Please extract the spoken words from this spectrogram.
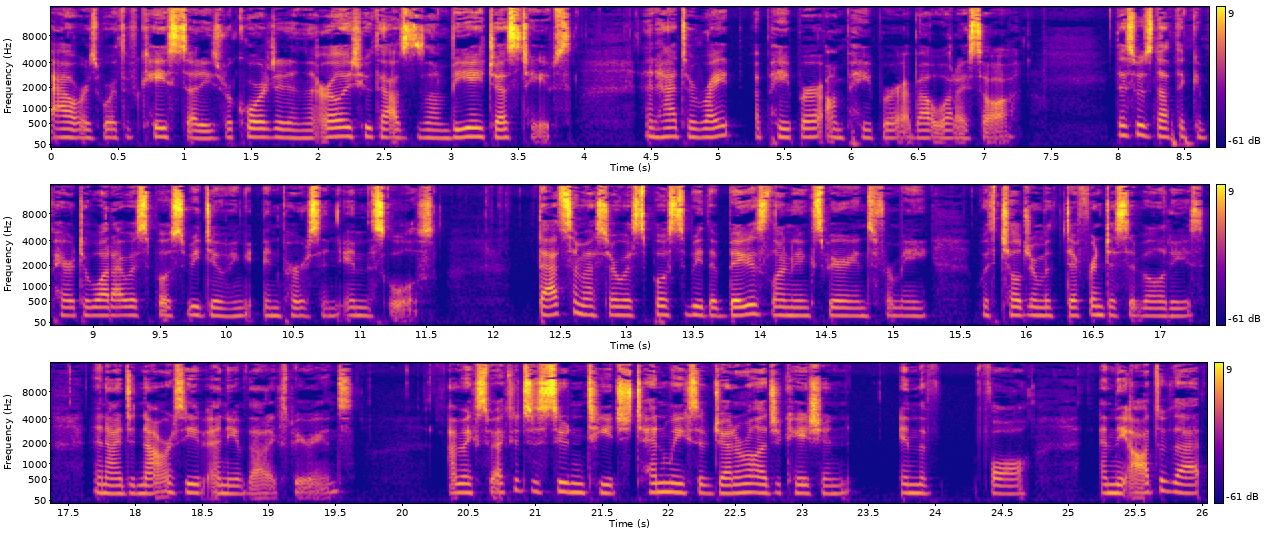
hours worth of case studies recorded in the early 2000s on VHS tapes and had to write a paper on paper about what I saw. This was nothing compared to what I was supposed to be doing in person in the schools. That semester was supposed to be the biggest learning experience for me with children with different disabilities, and I did not receive any of that experience. I'm expected to student teach 10 weeks of general education in the fall, and the odds of that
